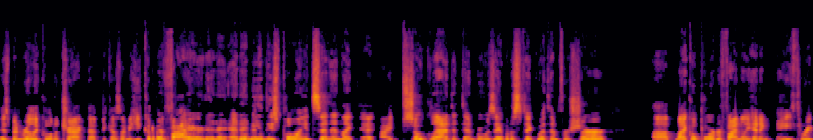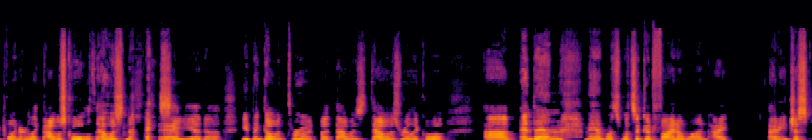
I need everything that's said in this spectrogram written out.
it's been really cool to track that because I mean he could have been fired at, at any yeah. of these points, and and like I, I'm so glad that Denver was able to stick with him for sure. Uh, Michael Porter finally hitting a three pointer, like that was cool. That was nice. Yeah. He had uh, he'd been going through it, but that was that was really cool. Uh, and then, man, what's what's a good final one? I, I mean, just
